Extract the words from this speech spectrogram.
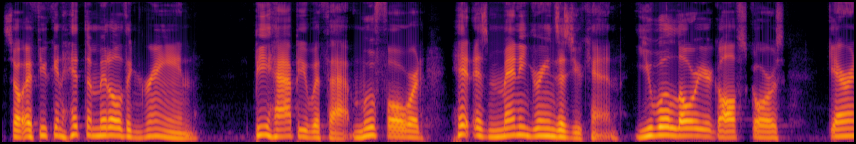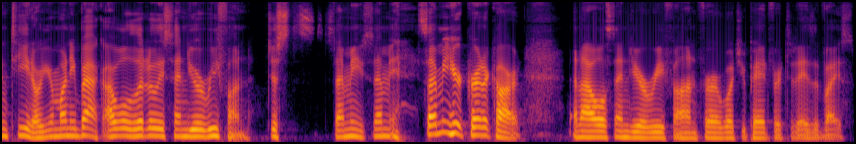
So if you can hit the middle of the green, be happy with that. Move forward hit as many greens as you can. You will lower your golf scores guaranteed or your money back. I will literally send you a refund. Just send me send me send me your credit card and I will send you a refund for what you paid for today's advice.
